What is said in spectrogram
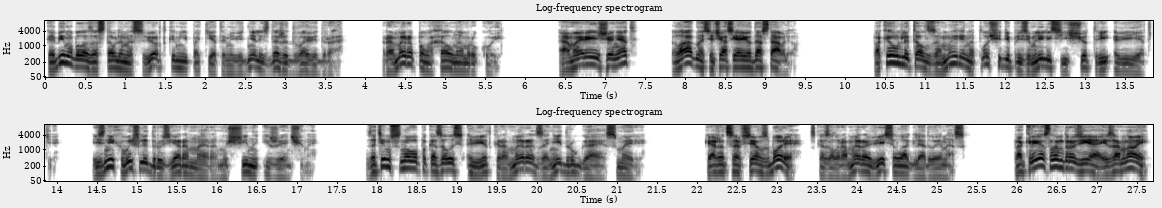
Кабина была заставлена свертками и пакетами, виднелись даже два ведра. Ромеро помахал нам рукой. «А Мэри еще нет? Ладно, сейчас я ее доставлю». Пока он летал за Мэри, на площади приземлились еще три авиетки. Из них вышли друзья Ромеро, мужчины и женщины. Затем снова показалась авиетка Ромеро, за ней другая, с Мэри. «Кажется, все в сборе», — сказал Ромеро, весело оглядывая нас. «По креслам, друзья, и за мной!»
